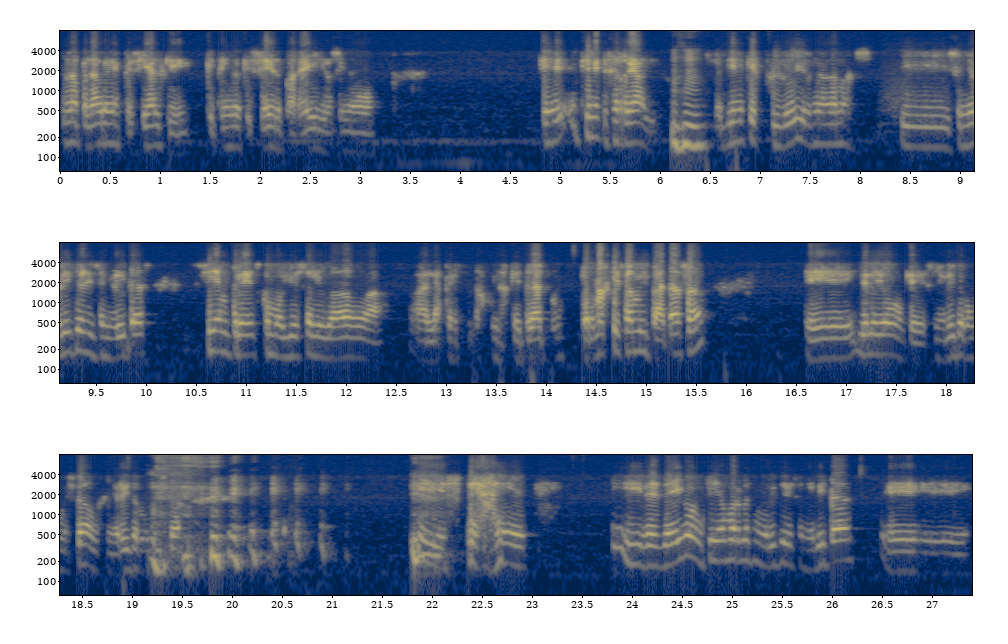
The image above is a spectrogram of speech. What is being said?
una palabra en especial que, que tenga que ser para ellos, sino tiene que ser real. o sea, tiene que fluir nada más y señoritas y señoritas, siempre es como yo he saludado a, a las personas con las que trato. Por más que sea mi pataza, eh, yo le digo que señorita, ¿cómo está? O señorita, ¿cómo está? y, este, y desde ahí comencé a llamarle señorita y señoritas. Eh,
